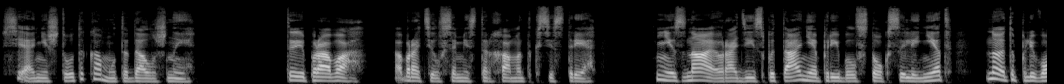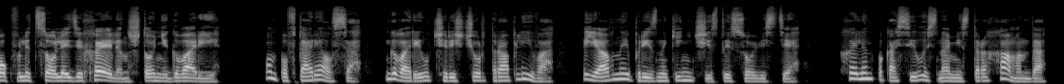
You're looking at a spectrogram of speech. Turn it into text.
Все они что-то кому-то должны. «Ты права», — обратился мистер Хаммонд к сестре. «Не знаю, ради испытания прибыл Стокс или нет, но это плевок в лицо леди Хелен, что не говори». Он повторялся, говорил чересчур торопливо, явные признаки нечистой совести. Хелен покосилась на мистера Хаммонда,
